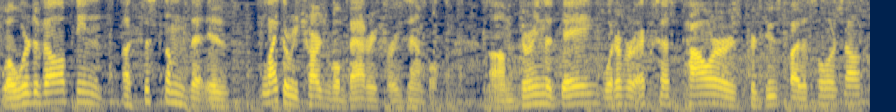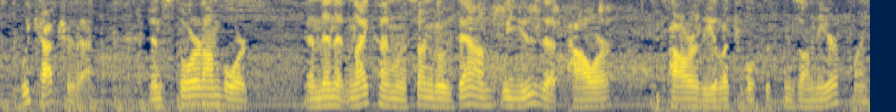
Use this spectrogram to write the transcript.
Well, we're developing a system that is like a rechargeable battery, for example. Um, during the day, whatever excess power is produced by the solar cells, we capture that and store it on board. And then at nighttime when the sun goes down, we use that power to power the electrical systems on the airplane.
